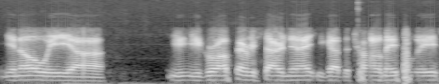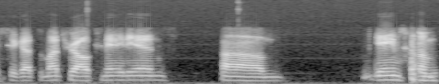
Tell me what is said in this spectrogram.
You know, we uh, you, you grow up every Saturday night. You got the Toronto Maple Leafs, you got the Montreal Canadiens. Um, games from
